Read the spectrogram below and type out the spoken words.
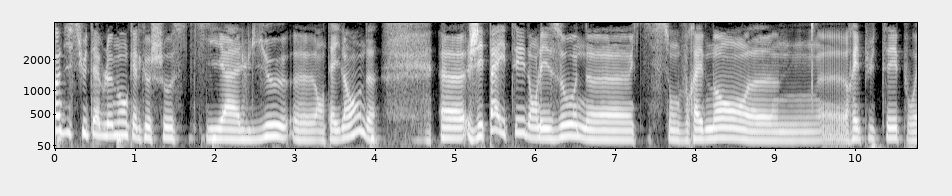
indiscutablement quelque chose qui a lieu euh, en Thaïlande. Euh, j'ai pas été dans les zones euh, qui sont vraiment réputées pour,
